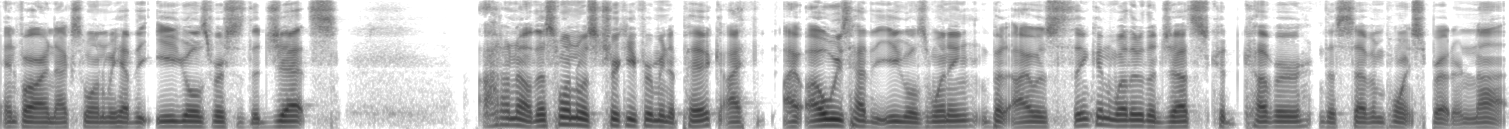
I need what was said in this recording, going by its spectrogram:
And for our next one, we have the Eagles versus the Jets. I don't know. This one was tricky for me to pick. I th- I always had the Eagles winning, but I was thinking whether the Jets could cover the seven point spread or not.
